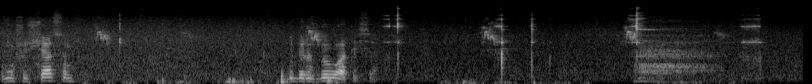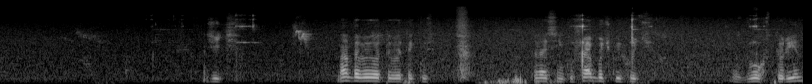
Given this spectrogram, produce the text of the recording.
тому що з часом буде розбиватися. Значить, треба виготовити якусь тонесеньку шайбочку і хоч з двох сторін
